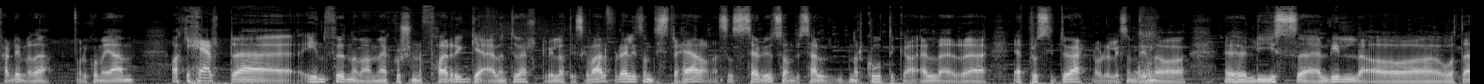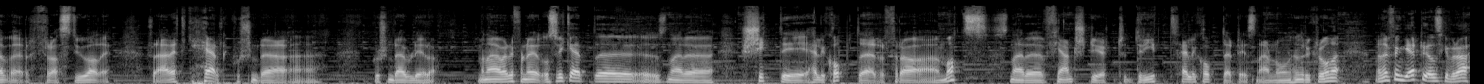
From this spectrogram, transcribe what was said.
ferdig med det når du kommer hjem. Jeg har ikke helt uh, innfunnet meg med hvilken farge eventuelt vil at de skal være, for det er litt sånn distraherende. Så ser det ut som du selger narkotika eller uh, er prostituert når du liksom begynner å uh, lyse lilla og whatever fra stua di. Så jeg vet ikke helt hvordan det, hvordan det blir, da. Men jeg er veldig fornøyd. Og så fikk jeg et uh, sånn her uh, shitty helikopter fra Mats. Sånn her fjernstyrt drithelikopter til sånn her noen hundre kroner. Men det fungerte ganske bra.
